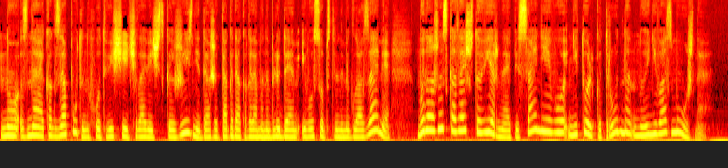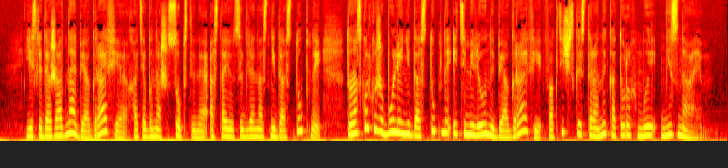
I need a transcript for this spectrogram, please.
Но, зная, как запутан ход вещей человеческой жизни, даже тогда, когда мы наблюдаем его собственными глазами, мы должны сказать, что верное описание его не только трудно, но и невозможно. Если даже одна биография, хотя бы наша собственная, остается для нас недоступной, то насколько же более недоступны эти миллионы биографий, фактической стороны которых мы не знаем?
